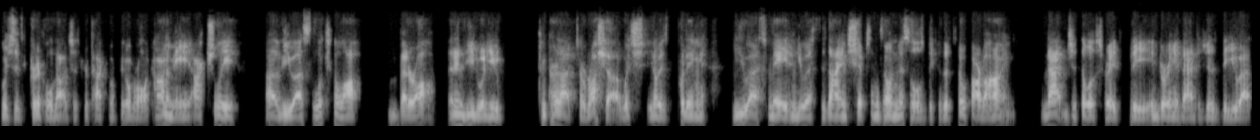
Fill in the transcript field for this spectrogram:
which is critical not just for tech, but for the overall economy, actually, uh, the US looks a lot better off. And indeed, when you compare that to Russia, which you know is putting US made and US designed chips in its own missiles because it's so far behind that just illustrates the enduring advantages the US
